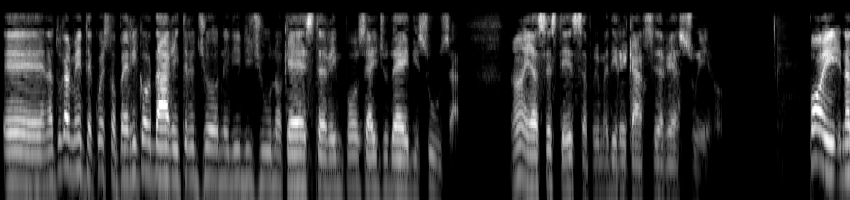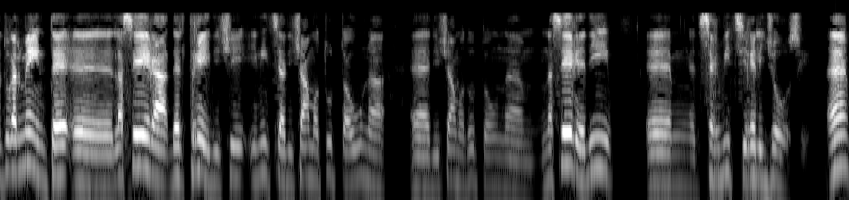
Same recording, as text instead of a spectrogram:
Eh, naturalmente questo per ricordare i tre giorni di digiuno che Esther impose ai giudei di Susa no? e a se stessa prima di recarsi da Re Assuero. Poi, naturalmente, eh, la sera del 13 inizia, diciamo, tutta una, eh, diciamo, tutta una, una serie di ehm, servizi religiosi. Eh?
